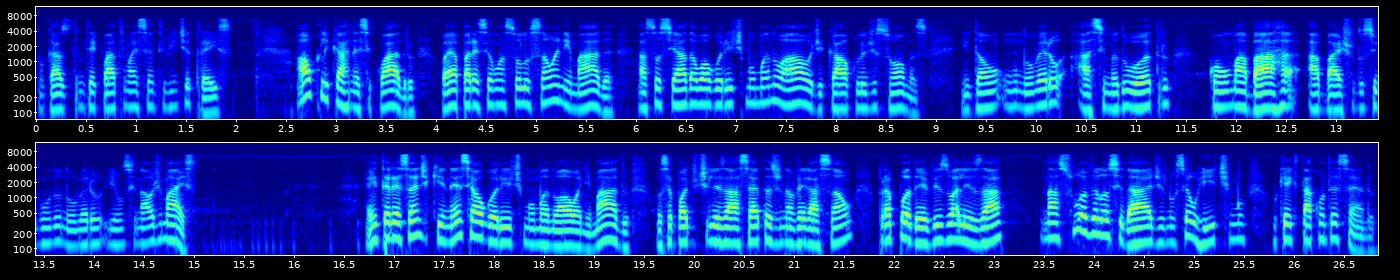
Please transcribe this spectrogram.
no caso 34 mais 123. Ao clicar nesse quadro, vai aparecer uma solução animada associada ao algoritmo manual de cálculo de somas, então um número acima do outro com uma barra abaixo do segundo número e um sinal de mais. É interessante que nesse algoritmo manual animado, você pode utilizar as setas de navegação para poder visualizar na sua velocidade, no seu ritmo, o que está acontecendo.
